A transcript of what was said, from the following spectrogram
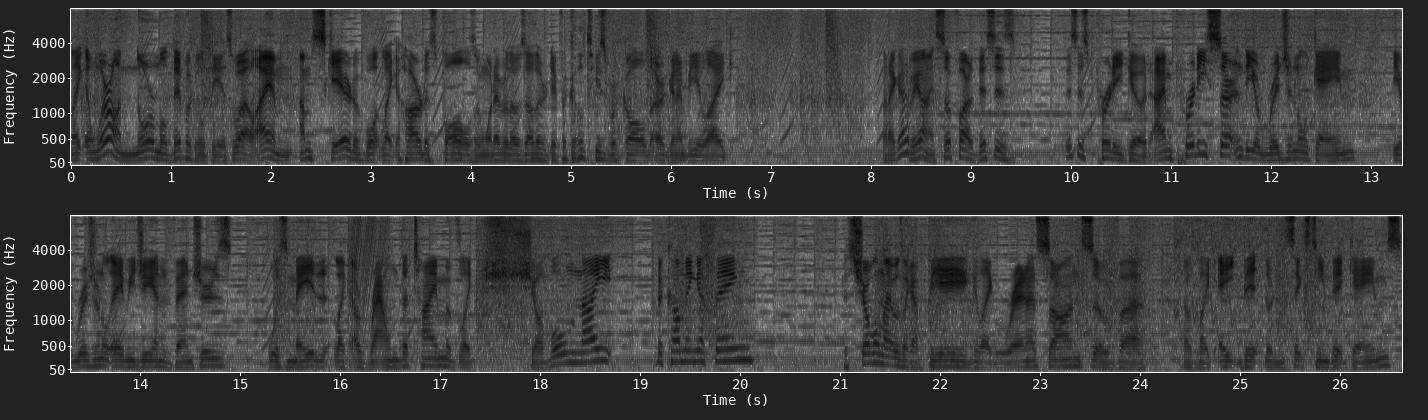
Like, and we're on normal difficulty as well. I am... I'm scared of what, like, hardest balls and whatever those other difficulties were called are gonna be like. But I gotta be honest, so far, this is... This is pretty good. I'm pretty certain the original game, the original AVGN Adventures, was made, like, around the time of, like, Shovel Knight becoming a thing. Because Shovel Knight was, like, a big, like, renaissance of, uh, of, like, 8-bit and 16-bit games.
